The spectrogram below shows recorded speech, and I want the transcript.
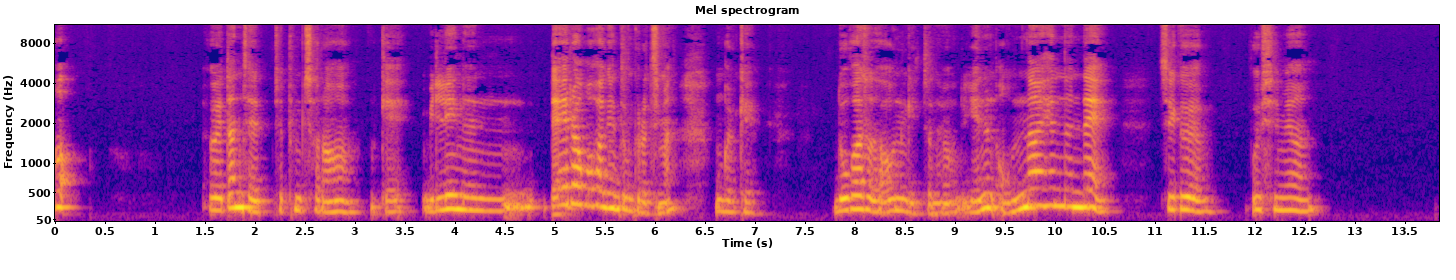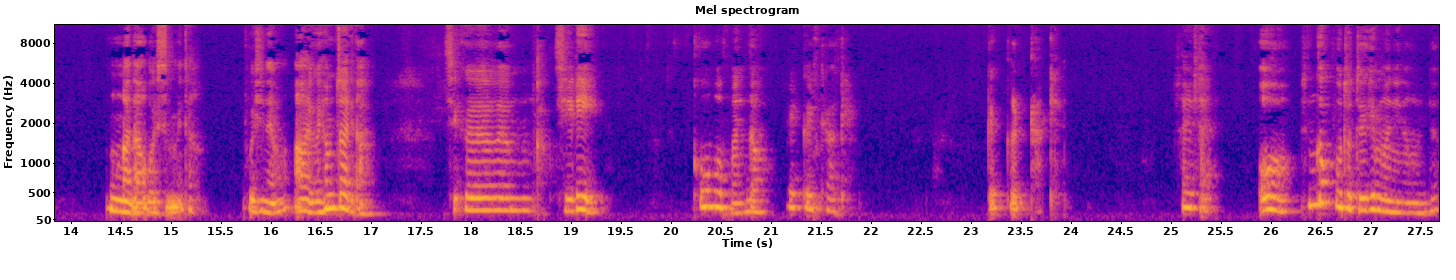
어? 왜딴 제품처럼 이렇게 밀리는 때라고 하기엔 좀 그렇지만 뭔가 이렇게 녹아서 나오는 게 있잖아요. 얘는 없나 했는데 지금 보시면 뭔가 나오고 있습니다. 보시나요? 아 이거 혐짤이다. 지금 각질이 코 부분도 깨끗하게 깨끗하게 살살 어 생각보다 되게 많이 나오는데요?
